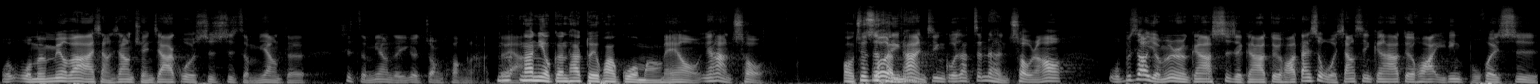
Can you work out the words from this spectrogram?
我我们没有办法想象全家过世是怎么样的，是怎么样的一个状况啦。对啊，那那你有跟他对话过吗？没有，因为他很臭。哦，就是我离他很近过，他真的很臭。然后我不知道有没有人跟他试着跟他对话，但是我相信跟他对话一定不会是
